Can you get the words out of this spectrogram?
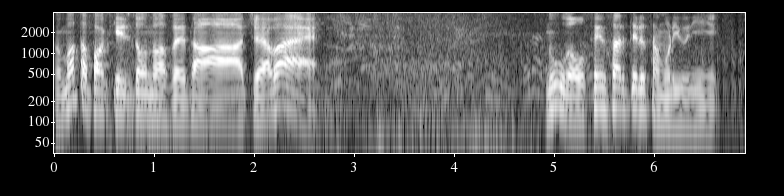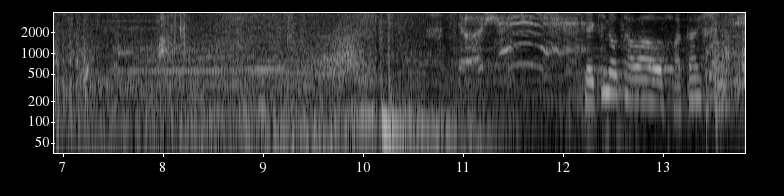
またパッケージ取るの忘れたちょやばい脳が汚染されてるサモリフに。敵のタワーを破壊しました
